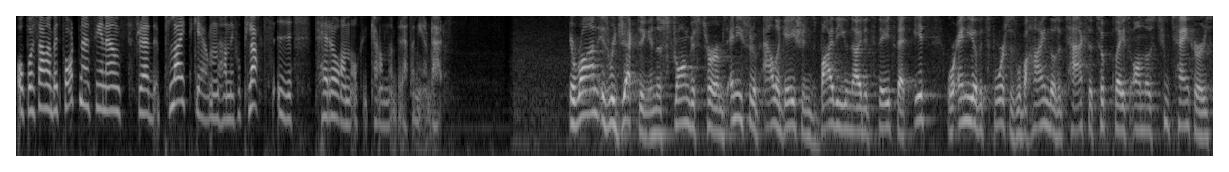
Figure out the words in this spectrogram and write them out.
Och vår samarbetspartner CNNs Fred Pleitgen, han är på plats i Teheran och kan berätta mer om det här. Iran is rejecting, in the strongest terms, any sort of allegations by the United States that it or any of its forces were behind those attacks that took place on those two tankers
